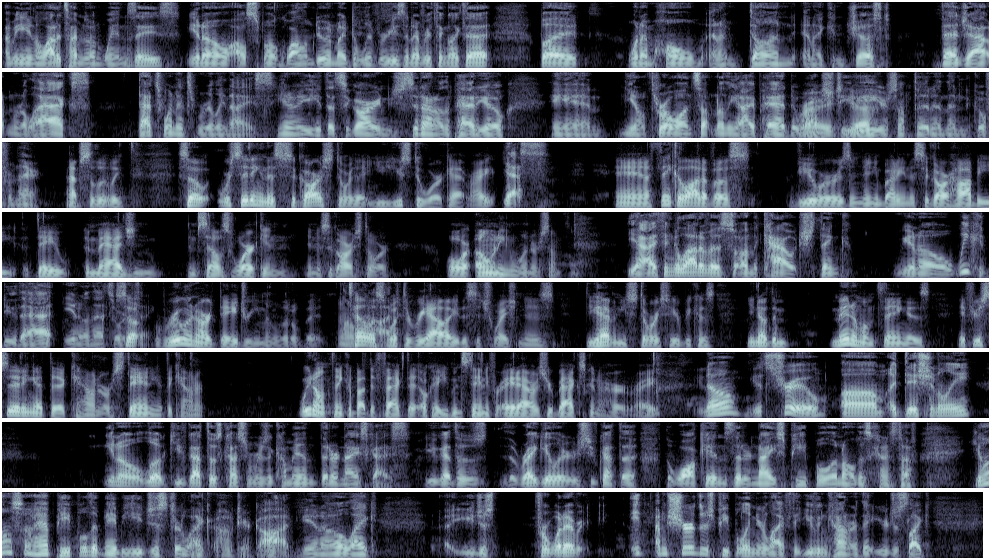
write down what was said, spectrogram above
I mean, a lot of times on Wednesdays, you know, I'll smoke while I'm doing my deliveries and everything like that. But when I'm home and I'm done and I can just veg out and relax, that's when it's really nice. You know, you get that cigar and you just sit out on the patio and, you know, throw on something on the iPad to watch Right, TV yeah. or something and then go from there. Absolutely. So we're sitting in this cigar store that you used to work at, right? Yes. And I think a lot of us viewers and anybody in the cigar hobby, they imagine themselves working in a cigar store or owning one or something. Yeah, I think a lot of us on the couch think, you know, we could do that, you know, that sort so of thing. ruin our daydream a little bit. Oh, Tell us what the reality of the situation is. Do you have any stories here? Because you know the minimum thing is if you're sitting at the counter or standing at the counter, we don't think about the fact that okay, you've been standing for eight hours, your back's going to hurt, right? No, it's true. Um, additionally, you know, look, you've got those customers that come in that are nice guys. You've got those the regulars. You've got the the walk-ins that are nice people and all this kind of stuff. You also have people that maybe you just are like, oh dear God, you know, like you just for whatever. It, I'm sure there's people in your life that you've encountered that you're just like,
